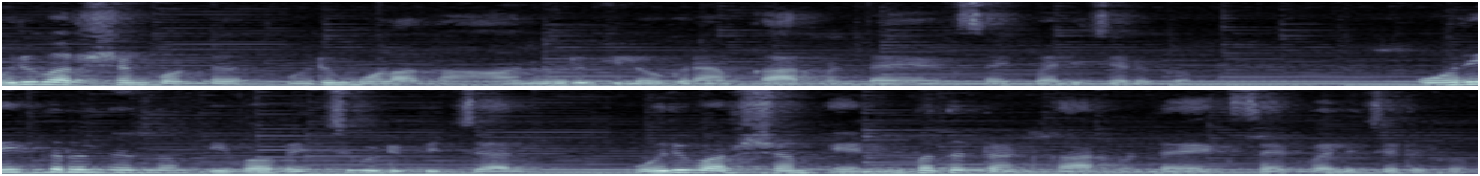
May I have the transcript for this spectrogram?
ഒരു വർഷം കൊണ്ട് ഒരു മുള നാനൂറ് കിലോഗ്രാം കാർബൺ ഡയോക്സൈഡ് വലിച്ചെടുക്കും. ഒരേക്കറിൽ നിന്നും ഇവ വെച്ചുപിടിപ്പിച്ചാൽ ഒരു വർഷം എൺപത് ടൺ കാർബൺ ഡയോക്സൈഡ് വലിച്ചെടുക്കും.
